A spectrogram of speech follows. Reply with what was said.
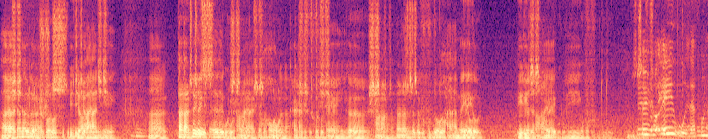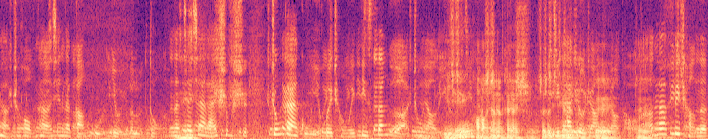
呃，相对来说是比较安静。嗯。但这一次 A 股上来之后呢，开始出现一个上涨，但是这个幅度还没有。比得上 A 股的一个幅度，所以说 A 股在封涨之后，我们看到现在港股有一个轮动了。那接下来是不是中概股也会成为第三个重要的？一个已经好像开始，已经开始有这样的苗头了。那非常的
